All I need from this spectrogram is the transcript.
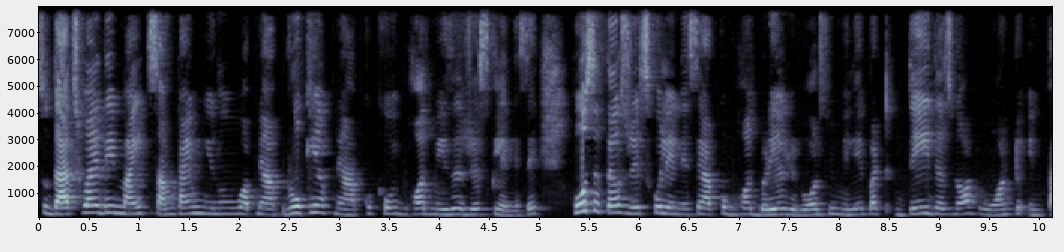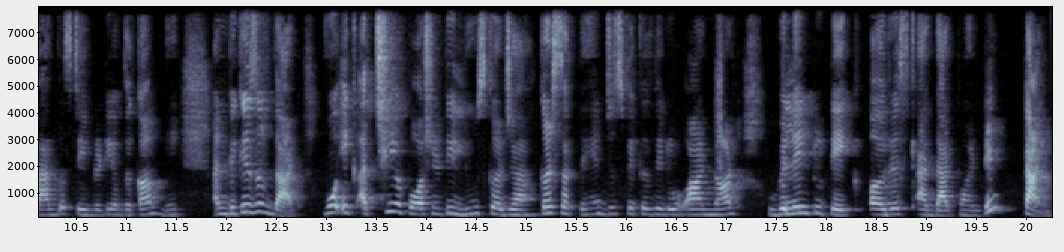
so that's why they might sometime you know वो अपने आप, रोकें अपने आप को कोई बहुत मेजर रिस्क लेने से. हो सकता है उस रिस्क को लेने से आपको बहुत बढ़िया रिवॉर्ड्स भी मिले but they does not want to impact the stability of the company and because of that वो एक अच्छी अपॉर्चुनिटी लूज कर जा, कर सकते हैं just because they do are not willing to take a risk at that point in time.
